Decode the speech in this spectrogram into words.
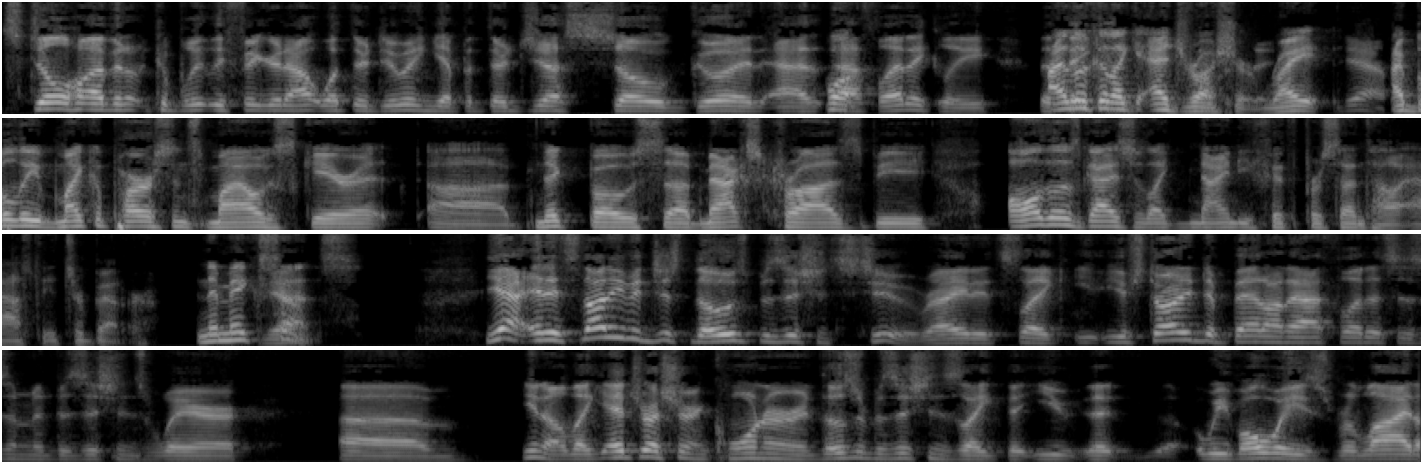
still haven't completely figured out what they're doing yet, but they're just so good at, well, athletically. I look at like edge rusher, right? Yeah. I believe Micah Parsons, Myles Garrett, uh, Nick Bosa, Maxx Crosby, all those guys are like 95th percentile athletes or better. And it makes yeah. sense. Yeah, and it's not even just those positions too, right? It's like you're starting to bet on athleticism in positions where um, you know, like edge rusher and corner, and those are positions like that you that we've always relied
